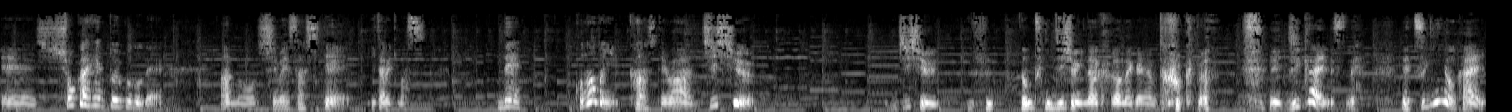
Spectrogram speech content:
えー紹介編ということで、あの、締めさせていただきます。で、この後に関しては、次週、次週、本当に次週になるかわかんないからやめとこうかな。次回ですね。次の回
